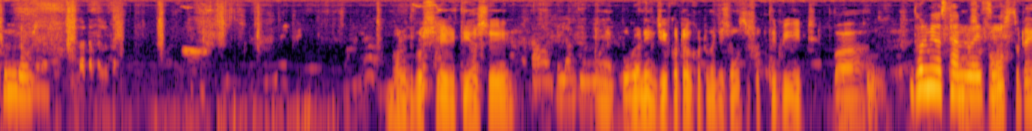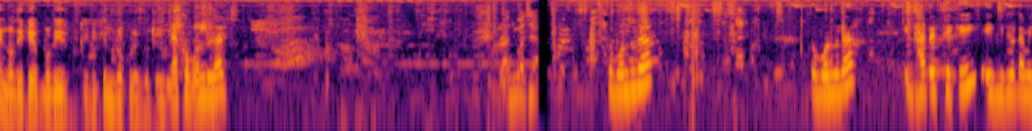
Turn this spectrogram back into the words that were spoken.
সুন্দর। ভারতবর্ষের ইতিহাসে মানে পৌরাণিক যে কটা ঘটনা যে সমস্ত শক্তিপীঠ বা ধর্মীয় স্থান রয়েছে। সমস্তটাই নদীকে নদীকে কেন্দ্র করে ঘটে দেখো বন্ধুরা। তো বন্ধুরা তো বন্ধুরা এই ঘাটের থেকেই এই ভিডিওটা আমি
